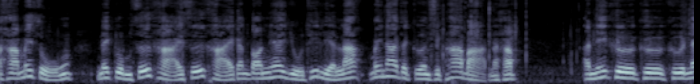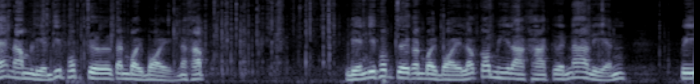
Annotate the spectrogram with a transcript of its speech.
าคาไม่สูงในกลุ่มซื้อขายซื้อขายกันตอนนี้อยู่ที่เหรียญละไม่น่าจะเกิน 15 บาทนะครับ อันนี้คือคือคือแนะนำเหรียญที่พบเจอกันบ่อยๆนะครับ เหรียญที่พบเจอกันบ่อยๆ แล้วก็มีราคาเกินหน้าเหรียญปี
